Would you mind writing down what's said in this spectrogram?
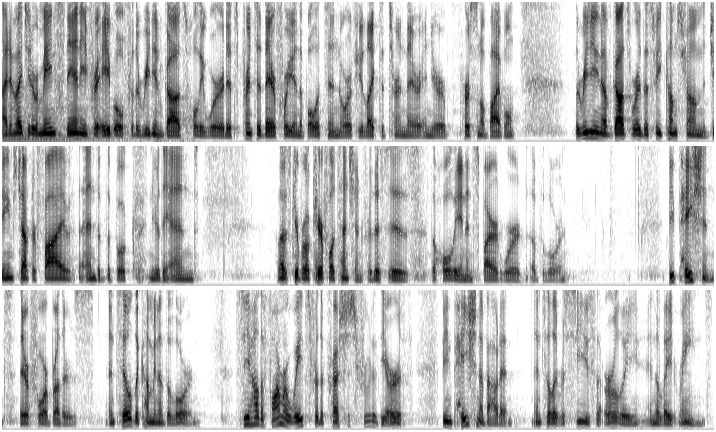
I'd invite you to remain standing if you're able for the reading of God's holy word. It's printed there for you in the bulletin, or if you'd like to turn there in your personal Bible. The reading of God's word this week comes from James chapter 5, the end of the book, near the end. Let us give real careful attention, for this is the holy and inspired word of the Lord. Be patient, therefore, brothers, until the coming of the Lord. See how the farmer waits for the precious fruit of the earth, being patient about it until it receives the early and the late rains.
